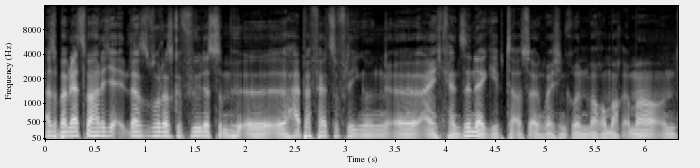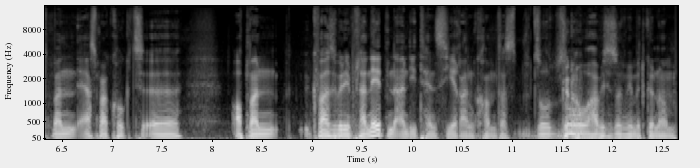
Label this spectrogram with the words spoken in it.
also beim letzten Mal hatte ich das, so das Gefühl, dass zum äh, Hyperfeld zu fliegen äh, eigentlich keinen Sinn ergibt, aus irgendwelchen Gründen, warum auch immer. Und man erstmal guckt, äh, ob man quasi über den Planeten an die Tensi rankommt. Das, so so Genau. habe ich das irgendwie mitgenommen.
